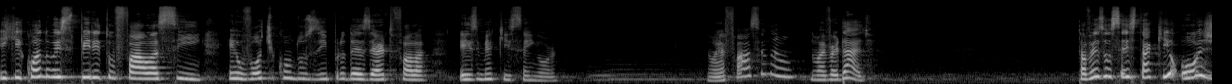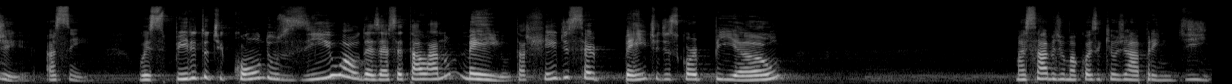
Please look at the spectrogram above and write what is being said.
E que quando o Espírito fala assim, eu vou te conduzir para o deserto, fala, eis-me aqui, Senhor. Não é fácil, não. Não é verdade? Talvez você está aqui hoje, assim. O Espírito te conduziu ao deserto. Você está lá no meio, está cheio de serpente, de escorpião. Mas sabe de uma coisa que eu já aprendi?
